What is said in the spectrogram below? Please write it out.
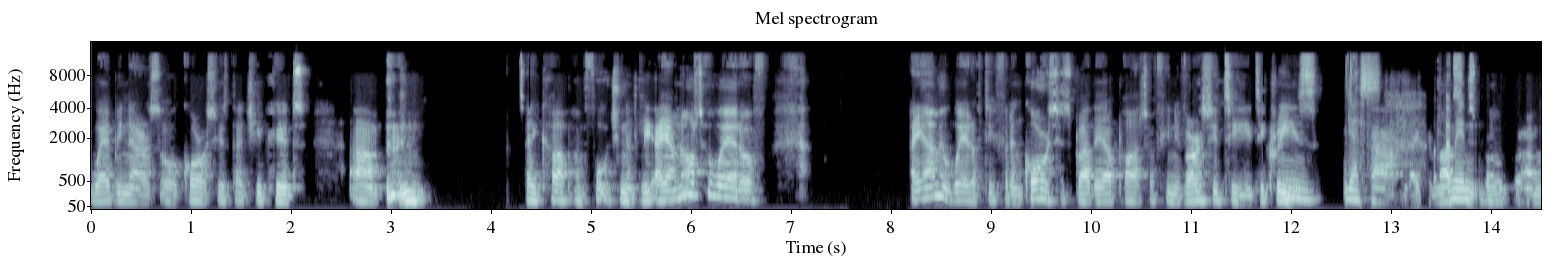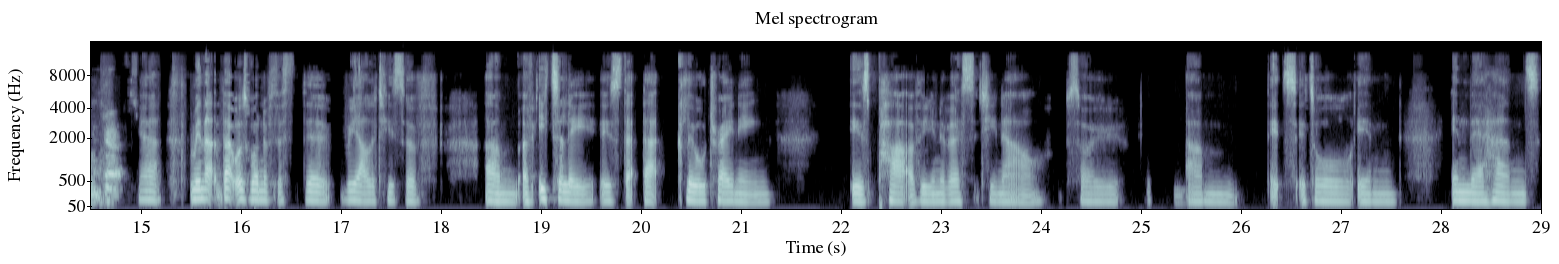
webinars or courses that you could um, take up. Unfortunately, I am not aware of. I am aware of different courses, but they are part of university degrees. Mm. Yes, uh, like I mean, program. Yeah. yeah, I mean that that was one of the the realities of um, of Italy is that that CLIL training is part of the university now. So mm. um, it's it's all in in their hands.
